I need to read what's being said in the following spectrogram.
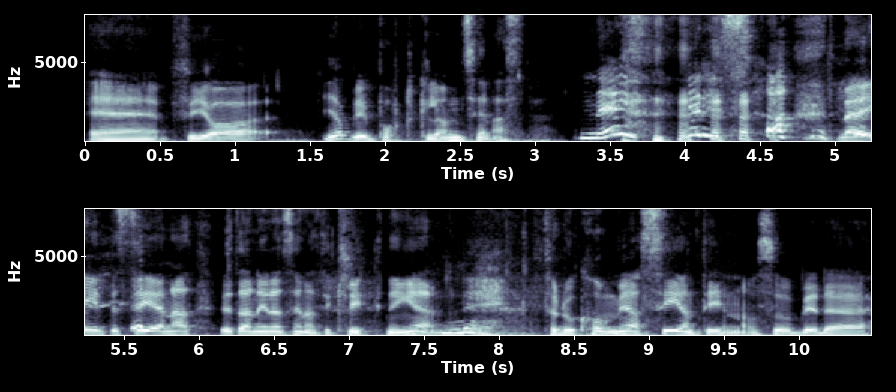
Eh, för jag, jag blev bortglömd senast. Nej, är det sant? Nej, inte senast, utan i den senaste klippningen. Nej. För då kom jag sent in och så blev det...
